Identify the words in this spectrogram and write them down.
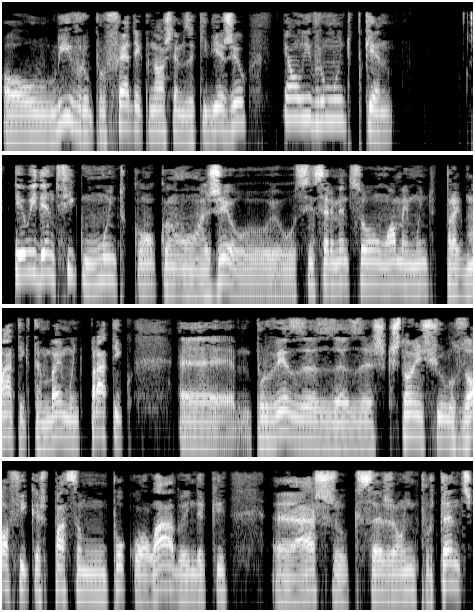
ou o livro profético que nós temos aqui de Ageu, é um livro muito pequeno. Eu identifico muito com, com Ageu. Eu, sinceramente, sou um homem muito pragmático também, muito prático. Uh, por vezes as, as, questões filosóficas passam um pouco ao lado, ainda que uh, acho que sejam importantes.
